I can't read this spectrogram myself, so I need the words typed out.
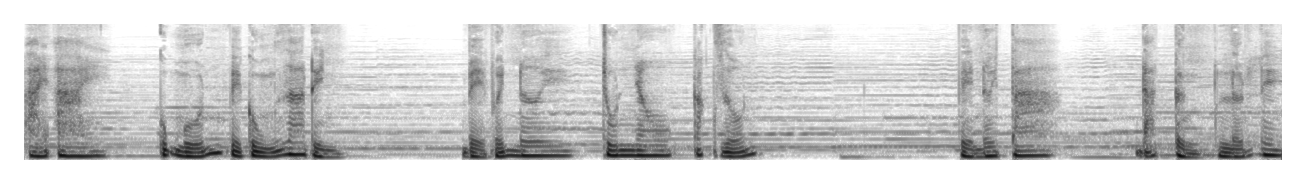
Ai ai cũng muốn về cùng gia đình, về với nơi chôn nhau cắt rốn. Về nơi ta đã từng lớn lên.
